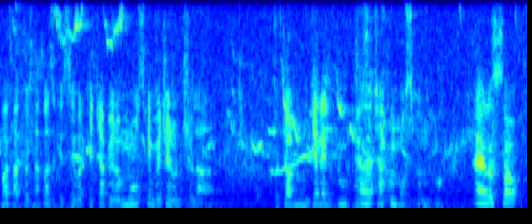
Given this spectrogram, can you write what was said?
Poi fa questa cosa che sembra che ci abbia una mosca, invece non ce l'ha. Perciò mi viene il dubbio se Eh. c'è una mosca o no. Eh, lo so.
